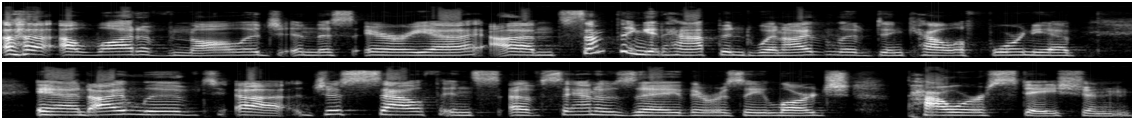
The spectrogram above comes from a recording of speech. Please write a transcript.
a, a, lot of knowledge in this area. Um, something had happened when I lived in California and I lived uh, just south in, of San Jose. There was a large power station.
